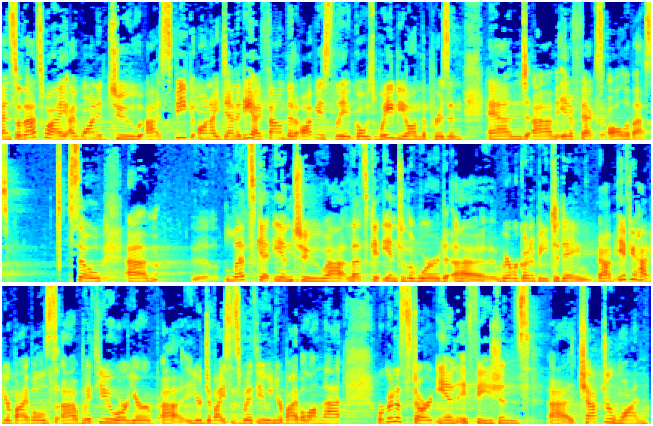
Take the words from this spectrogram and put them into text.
And so that's why I wanted to uh, speak on identity. I found that obviously it goes way beyond the prison and um, it affects all of us. So um, let's get into uh, let's get into the word uh, where we're going to be today. Um, if you have your Bibles uh, with you or your uh, your devices with you and your Bible on that, we're going to start in Ephesians uh, chapter one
